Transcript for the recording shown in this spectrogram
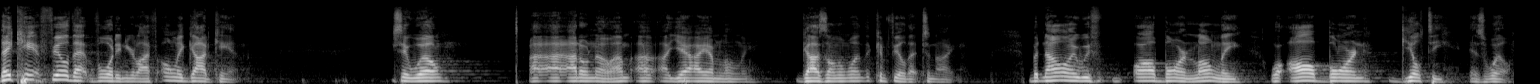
They can't fill that void in your life, only God can. You say, Well, I, I, I don't know. I'm, I, yeah, I am lonely. God's the only one that can fill that tonight. But not only are we all born lonely, we're all born guilty as well.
